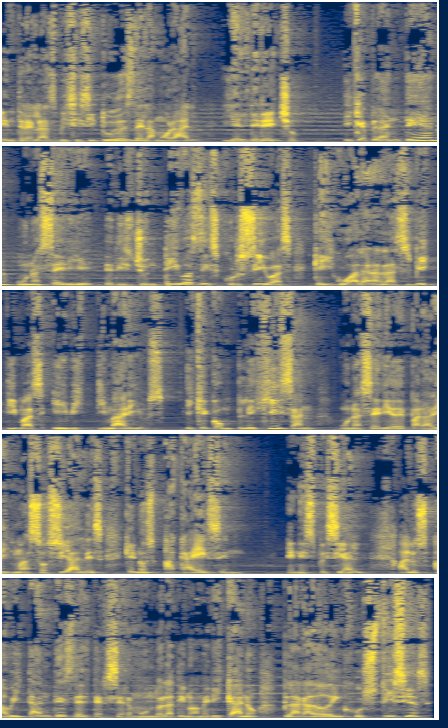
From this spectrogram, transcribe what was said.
entre las vicisitudes de la moral y el derecho y que plantean una serie de disyuntivas discursivas que igualan a las víctimas y victimarios y que complejizan una serie de paradigmas sociales que nos acaecen, en especial a los habitantes del tercer mundo latinoamericano plagado de injusticias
